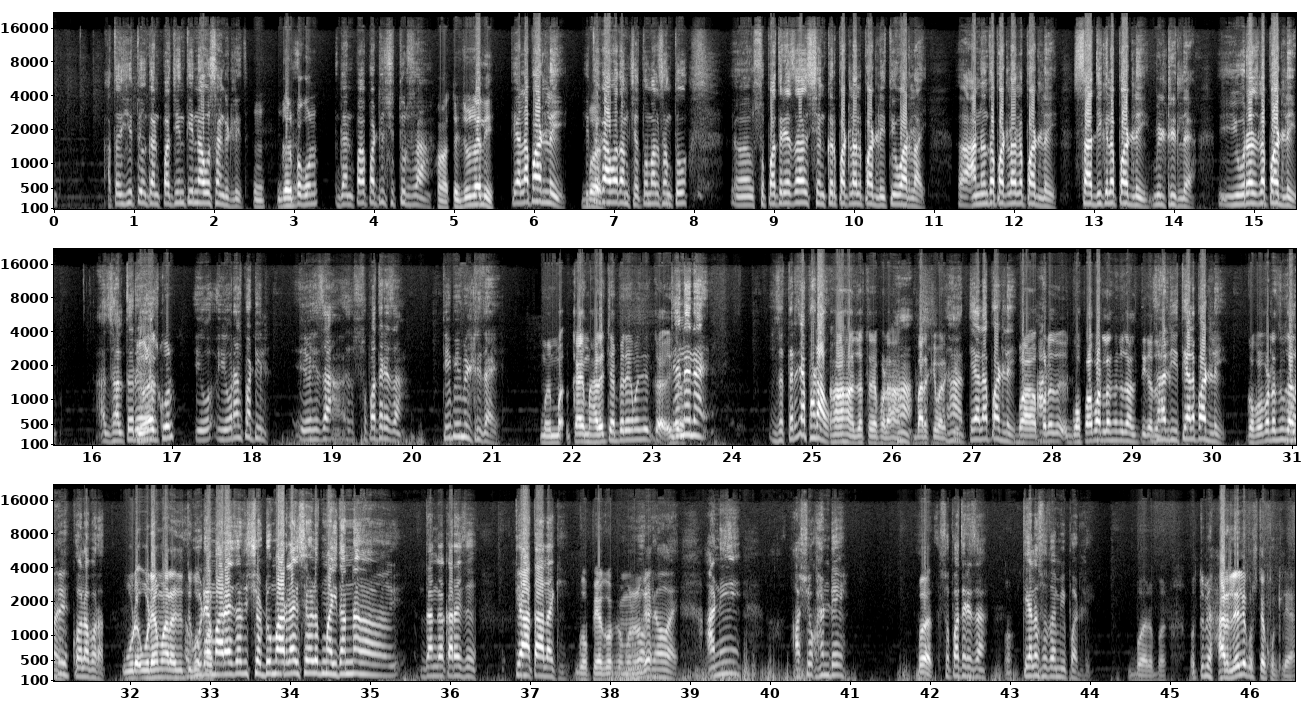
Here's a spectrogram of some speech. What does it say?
आता ही तो गणपाची ती नावं सांगितलीत हं. गणपा कोण गणपा पाटील शितूरचा हा झाली त्याला पाडलंय बर. इथं गावात आमच्या तुम्हाला सांगतो सुपात्र्याचा शंकर पाटलाला पाडले ते वारलाय. अं, आनंदा पाटलाला पाडलंय सादिकला पाडलंय मिलिटरीतल्या युवराजला पाडलंय. आज झालं तर युवराज कोण? युव- युवराज पाटील ह्याचा सुपात्र्याचा ते बी मिलिटरीत आहे. म- काय महाराज चॅम्पियन म्हणजे ते नाही नाही. जत्रेच्या फडाव. हा हा जत्रा फडा हा. बारके हा बारके त्याला पाडलंय. बा- परत गोपाळ पाटला संग झालती का तुमची? झाली त्याला पाडलंय. गोपाळ पाटला संग होय, झालती कोल्हापुरात. उड्या उड्या मारायची ती उड्या मारायचं शेड्डू मारलाय सगळं मैदान अं, दंगा करायचं. ते आता आला की. गोप्या गोप्या म्हणून काय? होय. आणि अशोक हांडे बर. सुपात्र्याचा हो. त्याला सुद्धा मी पाडले. बर बर. मग तुम्ही हारलेल्या कुस्त्या कुठल्या?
